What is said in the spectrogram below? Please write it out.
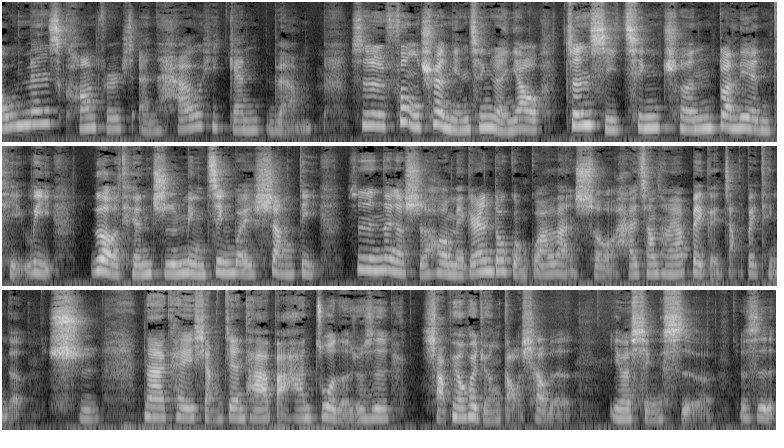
Old Man's Comforts and How He Gained Them），是奉劝年轻人要珍惜青春，锻炼体力，乐天知命，敬畏上帝。是那个时候，每个人都滚瓜烂熟，还常常要背给长辈听的诗。那可以想见，他把它做的就是小朋友会觉得很搞笑的一个形式了，就是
